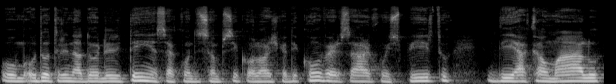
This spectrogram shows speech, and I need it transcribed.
O, o doutrinador ele tem essa condição psicológica de conversar com o espírito, de acalmá-lo,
